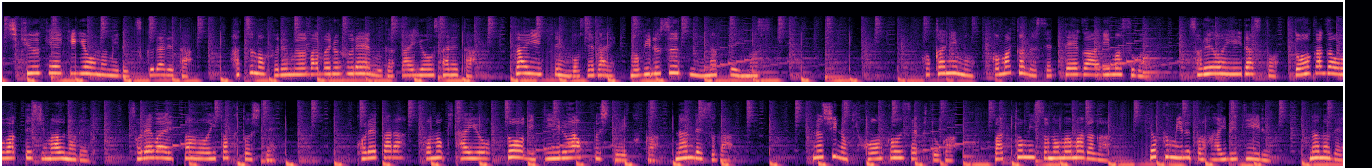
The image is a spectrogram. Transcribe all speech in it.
地球系企業のみで作られた初のフルムーバブルフレームが採用された第1.5世代モビルスーツになっています。他にも細かな設定がありますが、それを言い出すと動画が終わってしまうので、それは一般置いとくとして、これからこの機体をどうディティールアップしていくかなんですが、主の基本コンセプトが、バッと見そのままだが、よく見るとハイディティール、なので、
